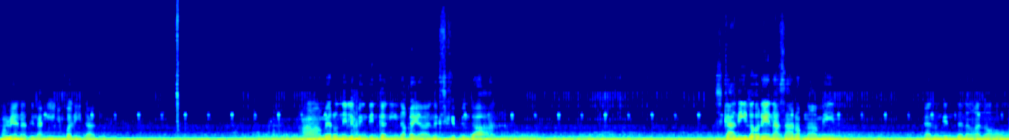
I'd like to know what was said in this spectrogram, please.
Mamaya natin nahingin yung balita doon. Ah, meron nilibing din kanina kaya nag-skip yung daan. Si Canilo rin nasa harap namin. Yan ang ganda ng ano oh.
